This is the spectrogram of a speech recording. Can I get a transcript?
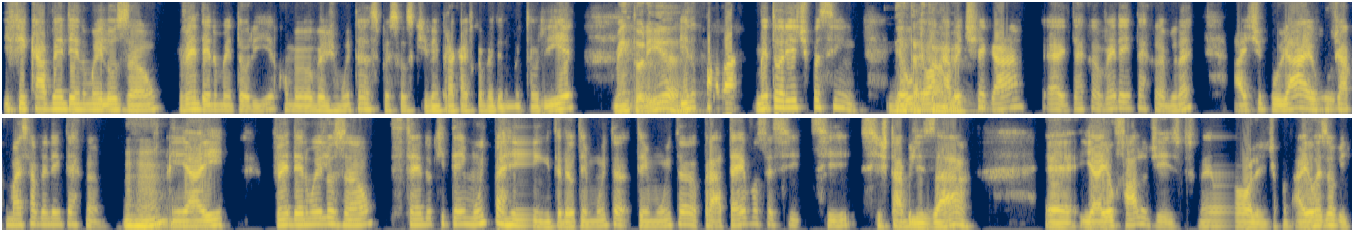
e ficar vendendo uma ilusão, vendendo mentoria, como eu vejo muitas pessoas que vêm para cá e ficam vendendo mentoria. Mentoria? E não falar. Mentoria, tipo assim, eu, eu, acabei de chegar, é, intercâmbio, vender intercâmbio, né? Aí, tipo, ah, eu já começo a vender intercâmbio. Uhum. E aí, vendendo uma ilusão, sendo que tem muito perrengue, entendeu? Tem muita, tem muita, para até você se, se, se estabilizar, é, e aí eu falo disso, né? Olha, gente, aí eu resolvi.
